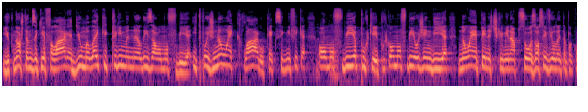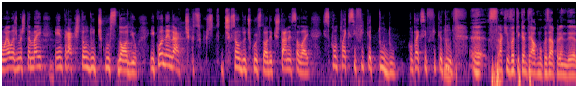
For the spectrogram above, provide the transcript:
E o que nós estamos aqui a falar é de uma lei que criminaliza a homofobia. E depois não é claro o que é que significa a homofobia. Porquê? Porque a homofobia hoje em dia não é apenas discriminar pessoas ou ser violenta para com elas, mas também entra a questão do discurso de ódio. E quando entra a discussão do discurso de ódio que está nessa lei, isso complexifica tudo complexifica tudo. Hum. Uh, será que o Vaticano tem alguma coisa a aprender,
